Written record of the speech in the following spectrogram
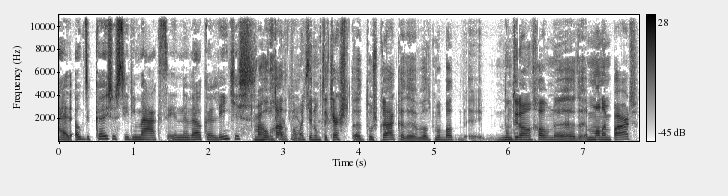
hij, ook de keuzes die hij maakt in welke lintjes... Maar hoe gaat het dan? Want je noemt de kersttoespraak. Wat, wat, noemt hij dan gewoon man en paard?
